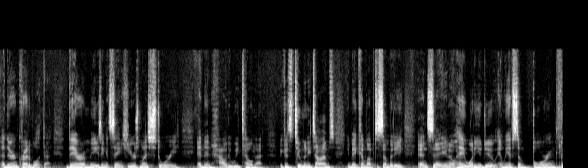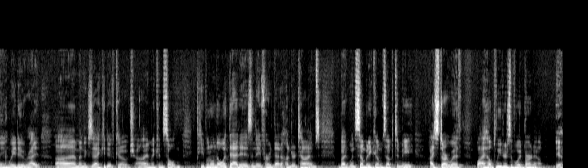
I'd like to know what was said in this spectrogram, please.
and they're incredible at that. They're amazing at saying, here's my story, and then how do we tell mm-hmm. that? Because too many times you may come up to somebody and say, you know, hey, what do you do? And we have some boring thing we do, right? I'm an executive coach, I'm a consultant. People don't know what that is, and they've heard that a hundred times. But when somebody comes up to me, I start with, well, I help leaders avoid burnout. Yeah.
